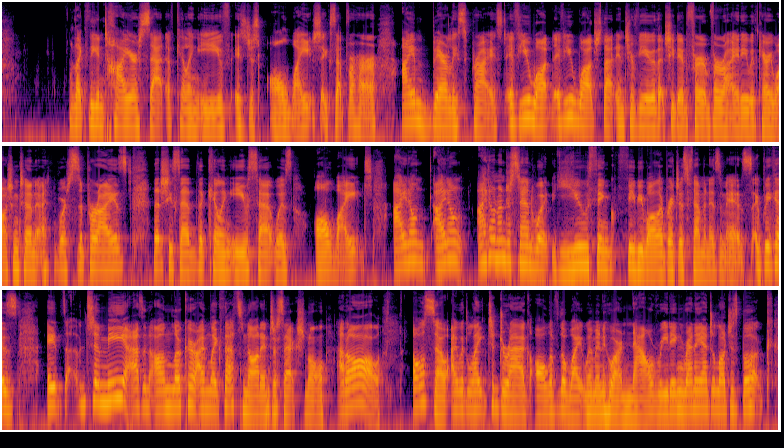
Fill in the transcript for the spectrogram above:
like the entire set of Killing Eve is just all white except for her. I am barely surprised. If you want if you watch that interview that she did for Variety with Kerry Washington and were surprised that she said the Killing Eve set was all white. I don't I don't I don't understand what you think Phoebe Waller-Bridge's feminism is because it's to me as an onlooker I'm like that's not intersectional at all. Also, I would like to drag all of the white women who are now reading Reni Eddo-Lodge's book.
